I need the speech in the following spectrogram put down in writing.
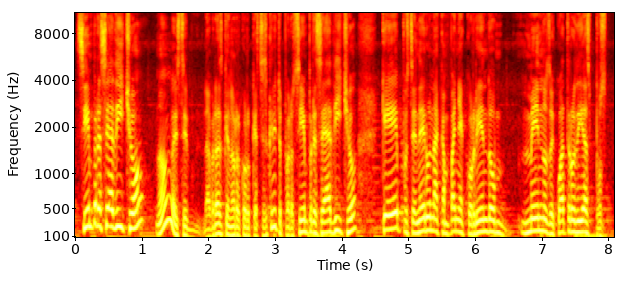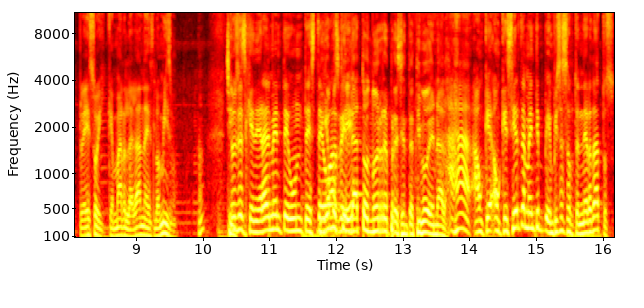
siempre se ha dicho, ¿no? Este, la verdad es que no recuerdo que esté escrito, pero siempre se ha dicho que pues tener una campaña corriendo menos de cuatro días, pues eso y quemar la lana es lo mismo. ¿No? Entonces, generalmente un testeo Digamos que el dato no es representativo de nada. Ajá, aunque, aunque ciertamente empiezas a obtener datos.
